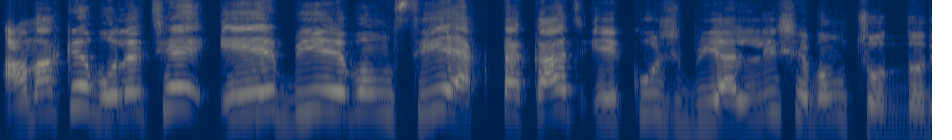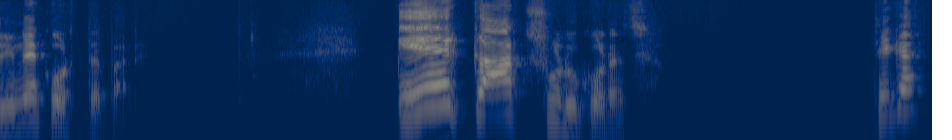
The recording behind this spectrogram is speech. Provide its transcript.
আমাকে বলেছে এ বি এবং সি একটা কাজ একুশ, বিয়াল্লিশ এবং চোদ্দ দিনে করতে পারে। এ কাজ শুরু করেছে। ঠিক আছে?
